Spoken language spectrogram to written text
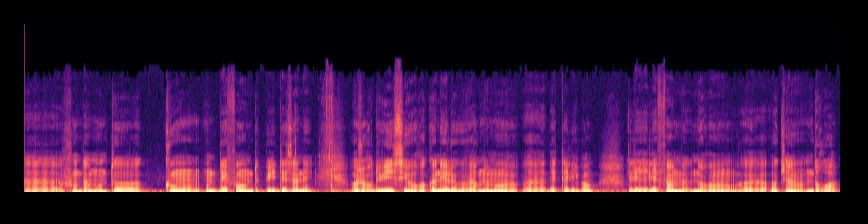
euh, fondamentaux qu'on défend depuis des années. Aujourd'hui, si on reconnaît le gouvernement euh, des talibans, les, femmes n'auront euh, aucun droit,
